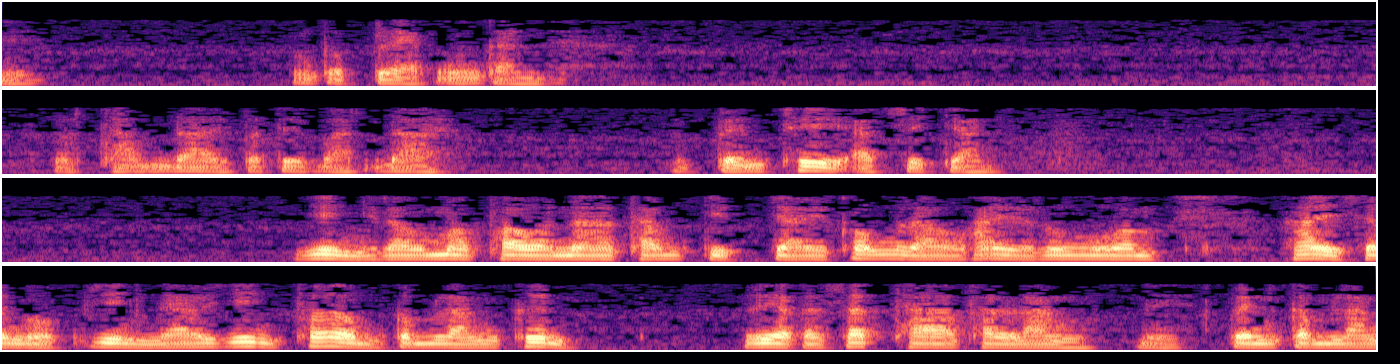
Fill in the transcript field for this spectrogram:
นี่มันก็แปลกเหมือนกันเราทำได้ปฏิบัติได้ เป็นที่อัศจรรย์ยิ่งเรามาภาวนาทำจิตใจของเราให้รวมให้สงบยิ่งแล้วยิ่งเพิ่มกำลังขึ้น เรียกศรัทธาพลังนี่ เป็นกำลัง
